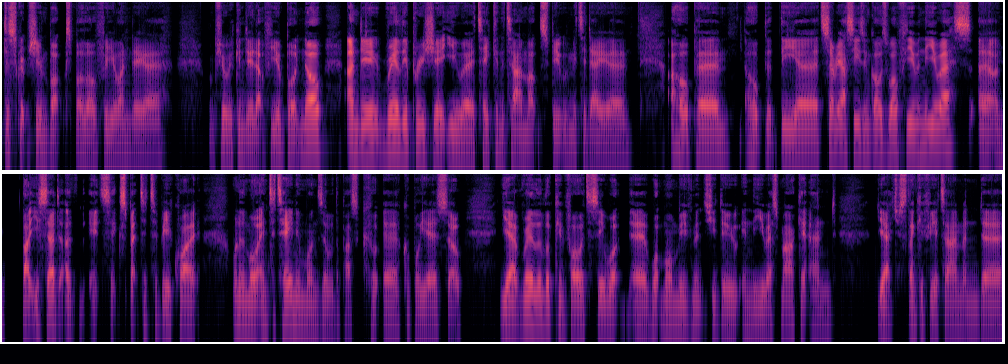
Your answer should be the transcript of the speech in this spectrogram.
description box below for you, Andy. Uh, I'm sure we can do that for you. But no, Andy, really appreciate you uh, taking the time out to speak with me today. Uh, I hope um, I hope that the uh, Serie A season goes well for you in the US. Uh, like you said, uh, it's expected to be quite one of the more entertaining ones over the past uh, couple of years. So, yeah, really looking forward to see what uh, what more movements you do in the US market. And yeah, just thank you for your time and uh,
